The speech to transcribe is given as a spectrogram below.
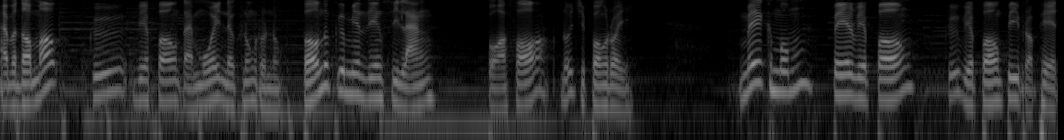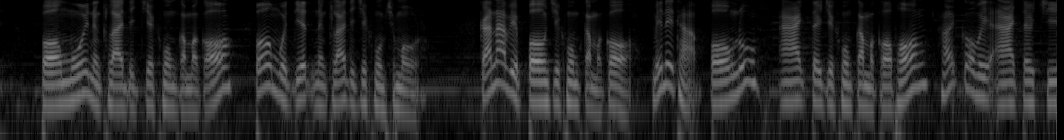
ហើយបន្ទាប់មកគឺវាពងតែមួយនៅក្នុងរុននោះពងនោះគឺមានរាងស៊ីឡាំងពណ៌អសដូចជាពងរុយមេឃ្មុំពេលវាពងគឺវាពងពីរប្រភេទពងមួយនឹងคล้ายទៅជាឃ្មុំកម្មករពងមួយទៀតនឹងคล้ายទៅជាឃ្មុំឈ្មោល កាលណាវាពងជាឃ្មុំកម្មករមានន័យថាពងនោះអាចទៅជាឃ្មុំកម្មករផង ហើយក៏វាអាចទៅជា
